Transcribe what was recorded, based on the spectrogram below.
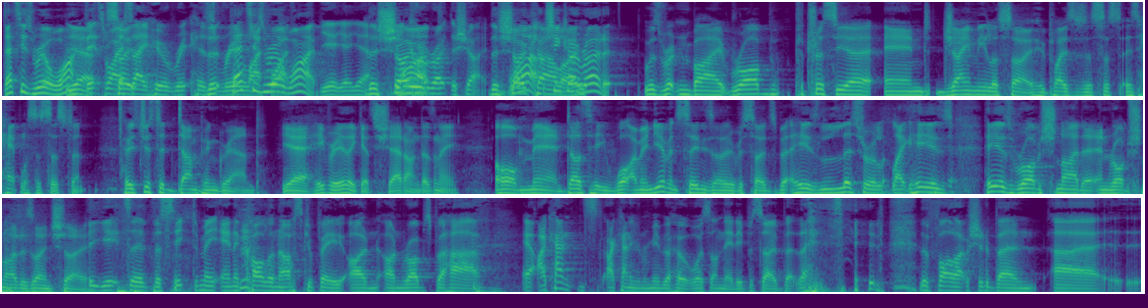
that's his real wife. Yeah. That's why I say her, his the- real that's life his real wife. wife. Yeah, yeah, yeah. The show- She co-wrote the show. The show Wow, she co-wrote it. was written by Rob, Patricia, and Jamie Lissow, who plays his, assist, his hapless assistant, who's just a dumping ground. Yeah, he really gets shat on, doesn't he? Oh man, does he? What I mean, you haven't seen these other episodes, but he is literally like he is he is Rob Schneider in Rob Schneider's own show. Gets a vasectomy and a colonoscopy on, on Rob's behalf. I can't I can't even remember who it was on that episode, but they said the follow up should have been uh,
